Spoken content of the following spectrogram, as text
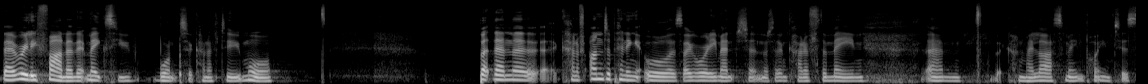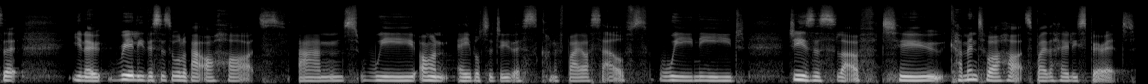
they're really fun and it makes you want to kind of do more. But then the kind of underpinning it all, as I've already mentioned, and kind of the main, um, the, kind of my last main point is that, you know, really this is all about our hearts, and we aren't able to do this kind of by ourselves. We need Jesus' love to come into our hearts by the Holy Spirit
